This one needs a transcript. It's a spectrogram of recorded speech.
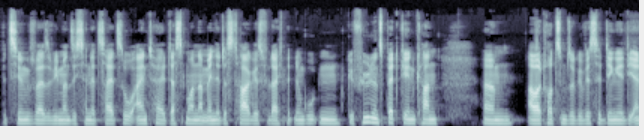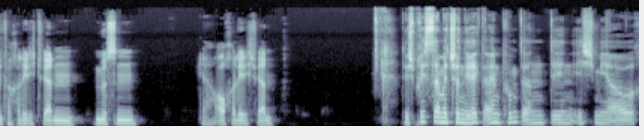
beziehungsweise wie man sich seine Zeit so einteilt, dass man am Ende des Tages vielleicht mit einem guten Gefühl ins Bett gehen kann, Ähm, aber trotzdem so gewisse Dinge, die einfach erledigt werden müssen, ja, auch erledigt werden. Du sprichst damit schon direkt einen Punkt an, den ich mir auch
